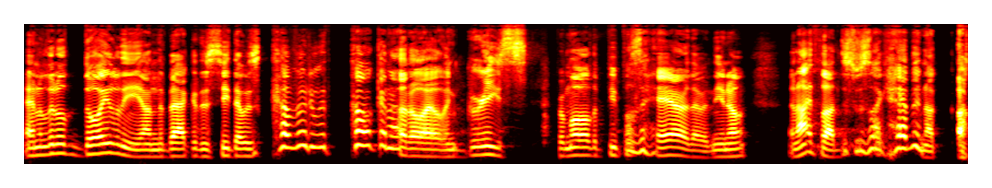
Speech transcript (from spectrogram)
and a little doily on the back of the seat that was covered with coconut oil and grease from all the people's hair that you know and I thought this was like heaven, a, a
